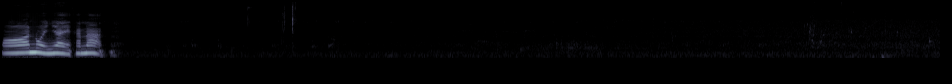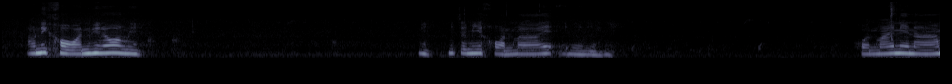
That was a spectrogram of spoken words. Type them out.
อ๋อ หน่วยใหญ่ขนาด เอานี่ขอนพี่น้องนี่นี่นี่จะมีขอนไม้นี่นี่นี่ขอนไม้ในน้ำ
